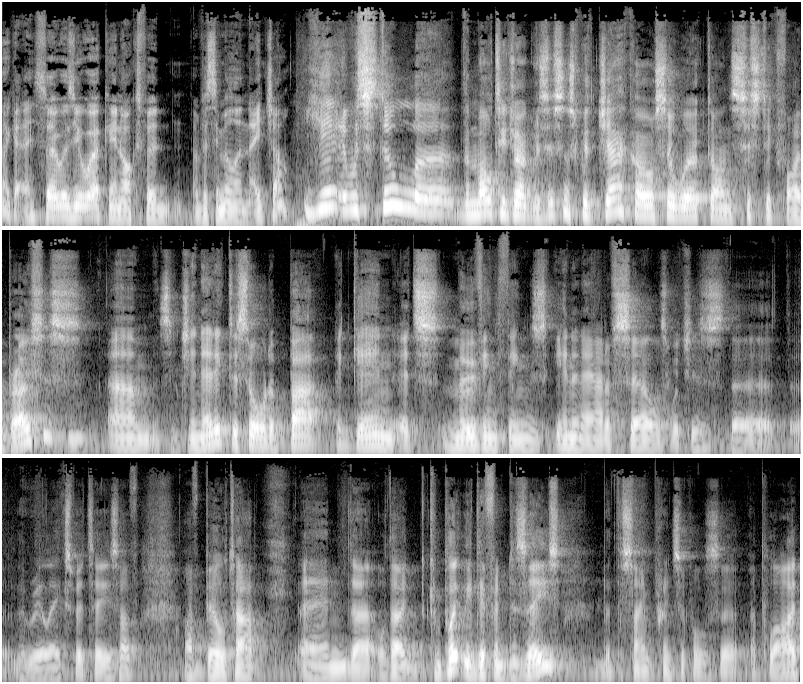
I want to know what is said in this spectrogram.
Okay, so was your work in Oxford of a similar nature? Yeah, it was still uh, the multi drug resistance. With Jack, I also worked on cystic fibrosis. Um, it's a genetic disorder, but again, it's moving things in and out of cells, which is the, the, the real expertise I've, I've built up. And uh, although completely different disease, but the same principles are applied.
